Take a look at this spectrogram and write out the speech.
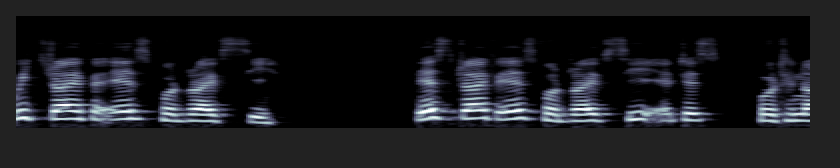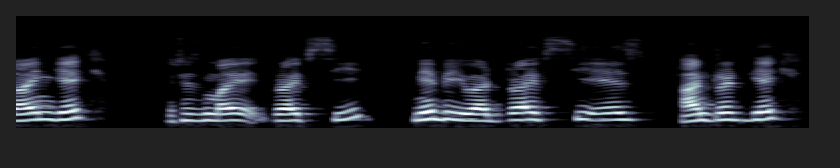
which drive is for drive C? This drive is for drive C. It is 49 gig. It is my drive C. Maybe your drive C is 100 gig.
